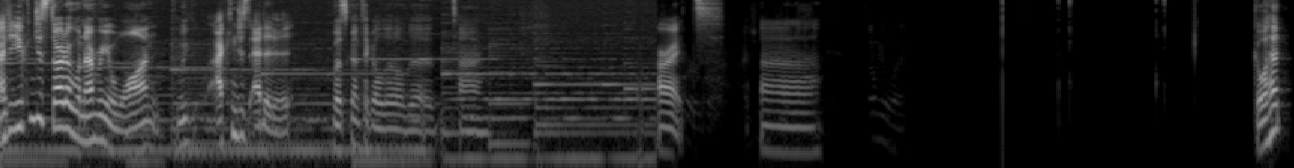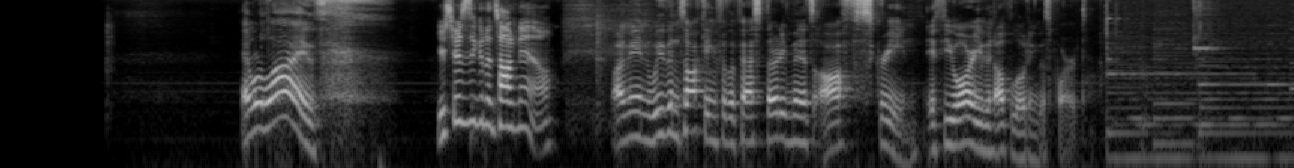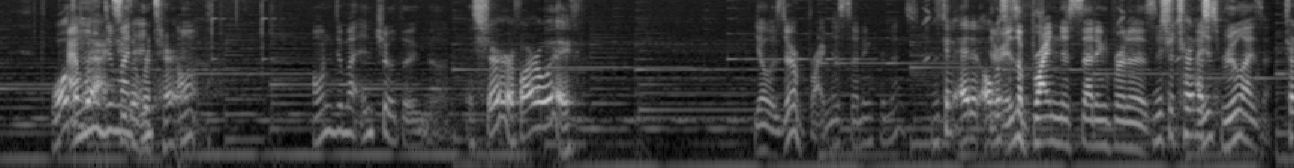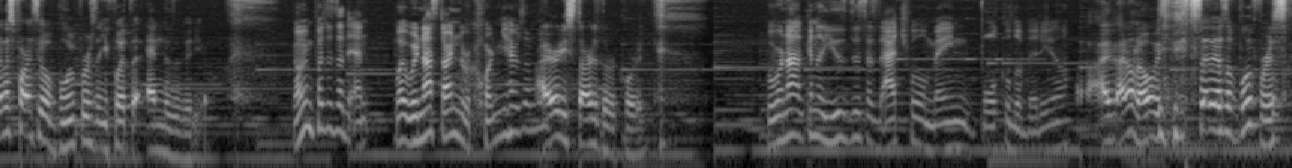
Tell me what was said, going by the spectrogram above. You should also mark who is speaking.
Speaker 1: Actually, you can just start it whenever you want. We, I can just edit it, but it's gonna take a little bit of time. All right. Uh, go ahead.
Speaker 2: And we're live!
Speaker 1: You're seriously gonna talk now?
Speaker 2: I mean, we've been talking for the past 30 minutes off screen, if you are even uploading this part. Welcome back
Speaker 1: do
Speaker 2: to
Speaker 1: my
Speaker 2: the return.
Speaker 1: I want, to do my intro thing though.
Speaker 2: Sure, fire away.
Speaker 1: Yo, is there a brightness setting for this?
Speaker 2: You can edit all
Speaker 1: There
Speaker 2: this.
Speaker 1: is a brightness setting for this.
Speaker 2: You should turn this.
Speaker 1: I just realized that.
Speaker 2: turn this part into a bloopers that you put at the end of the video.
Speaker 1: Don't we put this at the end? Wait, we're not starting the recording here or something?
Speaker 2: I already started the recording.
Speaker 1: But we're not gonna use this as actual main bulk of the video.
Speaker 2: I, I don't know. You can set it as a bloopers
